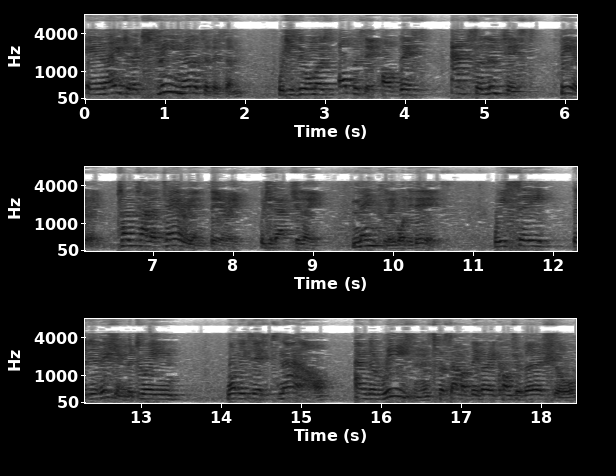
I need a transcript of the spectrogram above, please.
In an age of extreme relativism, which is the almost opposite of this absolutist theory, totalitarian theory, which is actually mentally what it is. We see the division between what exists now and the reasons for some of the very controversial,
